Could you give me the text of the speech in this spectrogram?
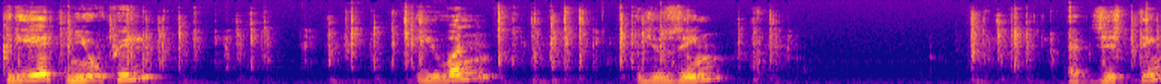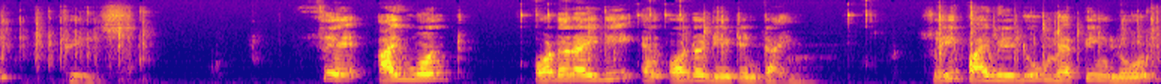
create new field even using existing fields. Say I want order ID and order date and time. So if I will do mapping load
